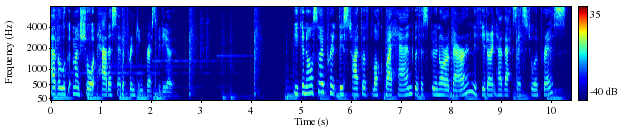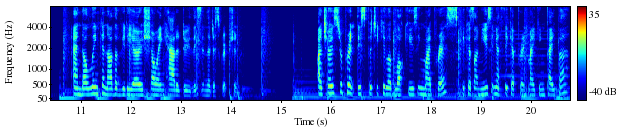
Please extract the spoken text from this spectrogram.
have a look at my short How to Set a Printing Press video. You can also print this type of block by hand with a spoon or a baren if you don't have access to a press, and I'll link another video showing how to do this in the description. I chose to print this particular block using my press because I'm using a thicker printmaking paper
